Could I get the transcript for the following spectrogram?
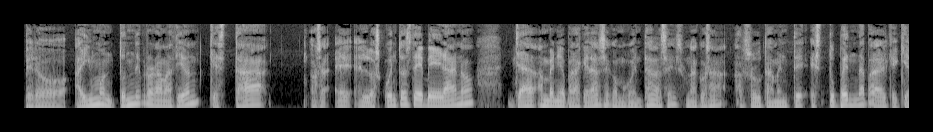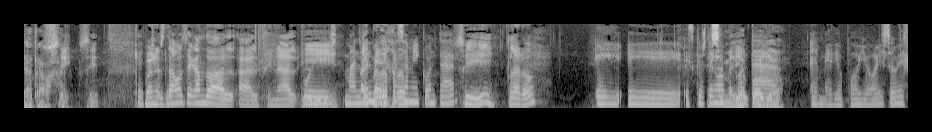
Pero hay un montón de programación que está o sea, eh, los cuentos de verano ya han venido para quedarse, como comentabas, ¿eh? es una cosa absolutamente estupenda para el que quiera trabajar. Sí, sí. bueno, estamos llegando al, al final. Pues, Manuel, ¿me dejas a mí contar? Sí, claro. Eh, eh, es que os tengo Ese medio pollo. El medio pollo, eso es.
